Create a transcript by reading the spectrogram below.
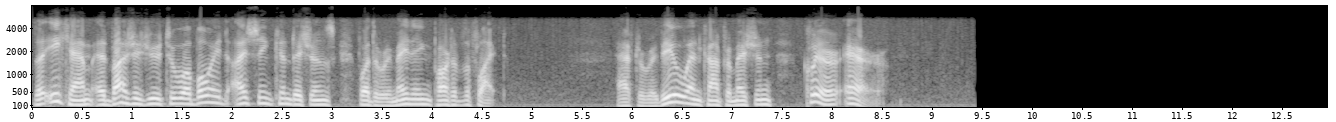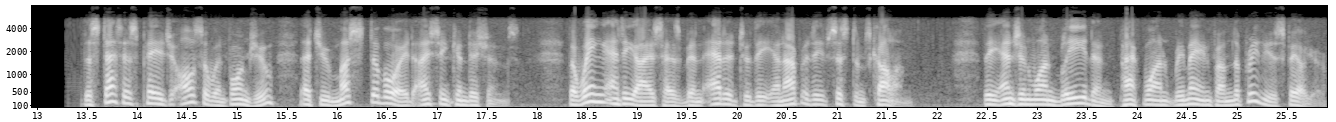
The ECAM advises you to avoid icing conditions for the remaining part of the flight. After review and confirmation, clear air. The status page also informs you that you must avoid icing conditions. The wing anti-ice has been added to the inoperative systems column. The engine 1 bleed and pack 1 remain from the previous failure.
